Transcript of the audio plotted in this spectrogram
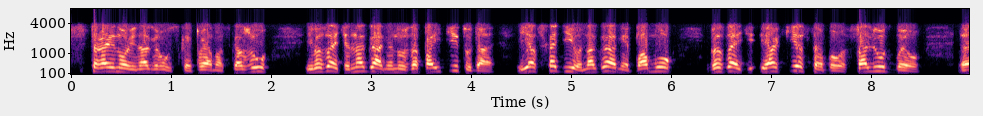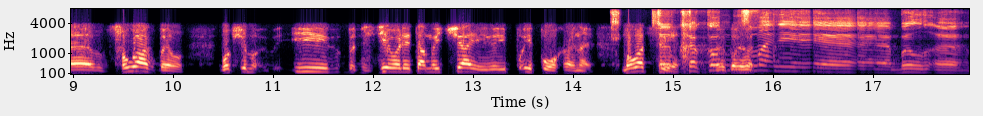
с тройной нагрузкой, прямо скажу. И вы знаете, ногами нужно пойти туда. И я сходил, ногами помог. Вы знаете, и оркестр был, салют был – э, флаг был. В общем, и сделали там и чай, и, и похороны. Молодцы. В каком звании был э,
